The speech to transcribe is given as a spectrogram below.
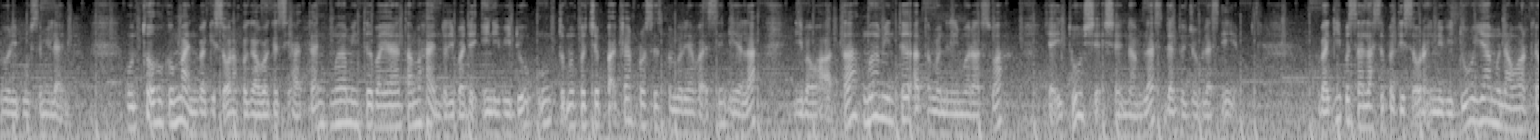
2009. Untuk hukuman bagi seorang pegawai kesihatan meminta bayaran tambahan daripada individu untuk mempercepatkan proses pemberian vaksin ialah di bawah akta meminta atau menerima rasuah iaitu Seksyen 16 dan 17A. Bagi pesalah seperti seorang individu yang menawarkan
